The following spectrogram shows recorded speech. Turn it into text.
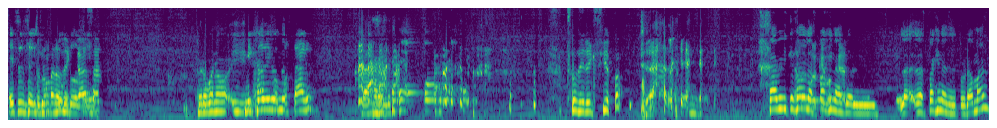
Eso es el Tu número de casa. Pero bueno, y Mi código ¿dónde- postal. Tu dirección. Javi, ¿te No sabes las páginas del la- las páginas del programa?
